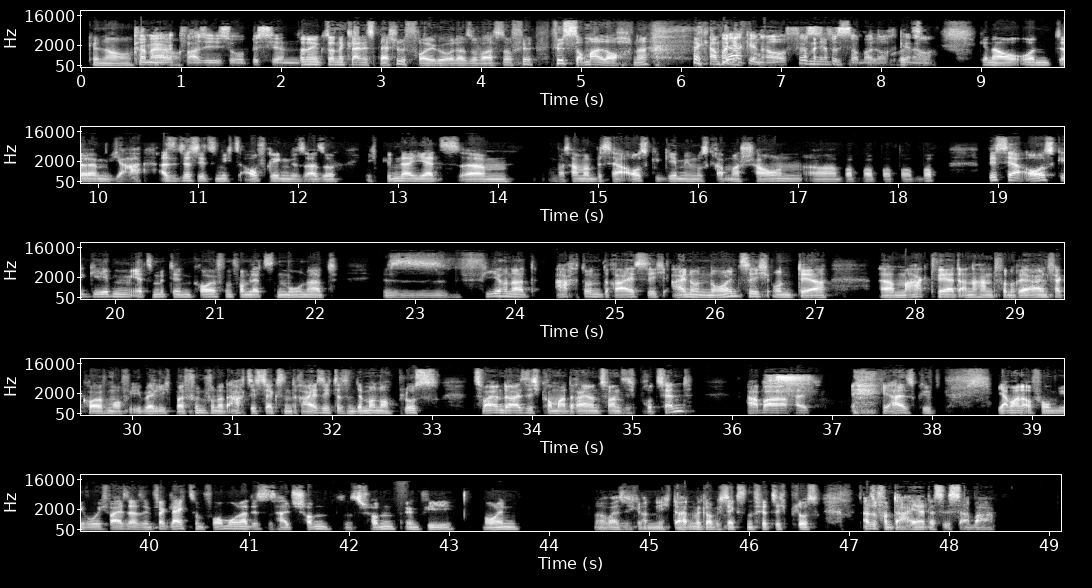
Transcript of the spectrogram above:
Genau. Können wir ja genau. quasi so ein bisschen So eine, so eine kleine Special-Folge oder sowas, so für, fürs Sommerloch, ne? Kann Ja, ja genau, fürs, man ja fürs Sommerloch, genau. Genau, und ähm, ja, also das ist jetzt nichts Aufregendes. Also ich bin da jetzt, ähm, was haben wir bisher ausgegeben? Ich muss gerade mal schauen. Äh, bob, bob, bob, bob, bob. Bisher ausgegeben, jetzt mit den Käufen vom letzten Monat, s- 438,91 und der äh, Marktwert anhand von realen Verkäufen auf eBay liegt bei 580,36. Das sind immer noch plus 32,23 Prozent. Aber halt, ja, es gibt jammern auf hohem Niveau. Ich weiß, also im Vergleich zum Vormonat ist es halt schon, es ist schon irgendwie neun, na, weiß ich gerade nicht. Da hatten wir, glaube ich, 46 plus. Also von daher, das ist aber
